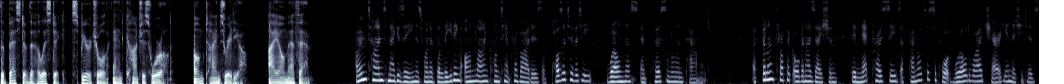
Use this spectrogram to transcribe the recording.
the best of the holistic, spiritual, and conscious world. Om Times Radio. IOM FM. Om Times Magazine is one of the leading online content providers of positivity, wellness, and personal empowerment. A philanthropic organization, their net proceeds are funneled to support worldwide charity initiatives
